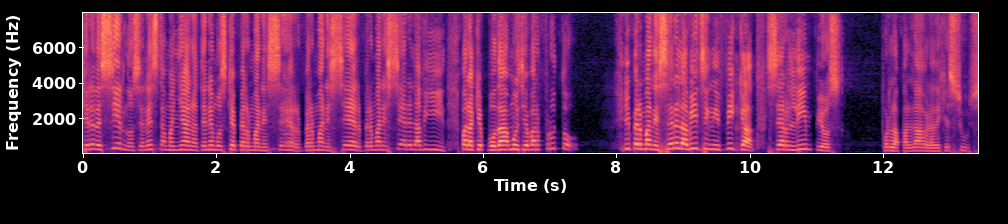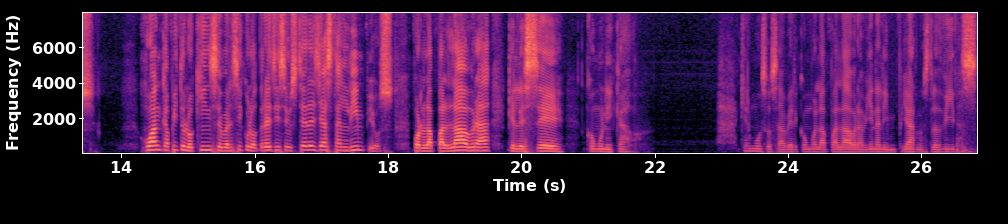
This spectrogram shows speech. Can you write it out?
quiere decirnos en esta mañana, tenemos que permanecer, permanecer, permanecer en la vid para que podamos llevar fruto. Y permanecer en la vid significa ser limpios por la palabra de Jesús. Juan capítulo 15, versículo 3 dice, ustedes ya están limpios por la palabra que les he comunicado. Qué hermoso saber cómo la palabra viene a limpiar nuestras vidas.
